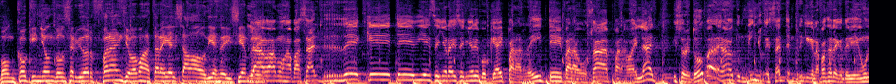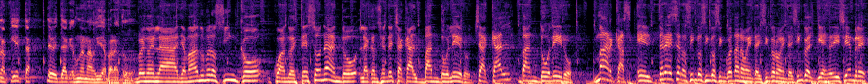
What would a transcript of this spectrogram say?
Bonco Quiñón con un servidor Frangio. Vamos a estar ahí el sábado 10 de diciembre. La vamos a pasar requete bien, señoras y señores, porque hay para reírte, para gozar, para bailar y sobre todo para dejar a tus niños que salten, brinquen, que la pasen de que te vienen una fiesta. De verdad que es una Navidad para todos. Bueno, en la llamada número 5, cuando esté sonando la canción de Chacal, Bandolero, Chacal Bandolero, marcas el 305-550-9595 el 10 de diciembre.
